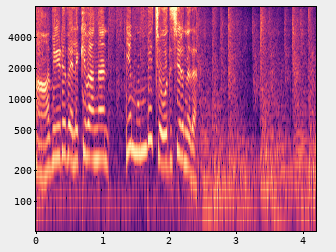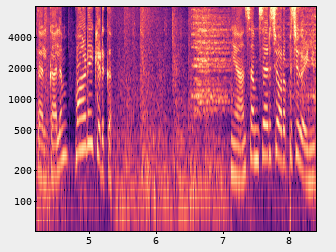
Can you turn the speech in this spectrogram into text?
ആ വീട് വിലക്ക് വാങ്ങാൻ ഞാൻ മുമ്പേ ചോദിച്ചിരുന്നത്. തൽക്കാലം വാടകയ്ക്കെടുക്ക ഞാൻ സംസാരിച്ച് ഉറപ്പിച്ചു കഴിഞ്ഞു.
